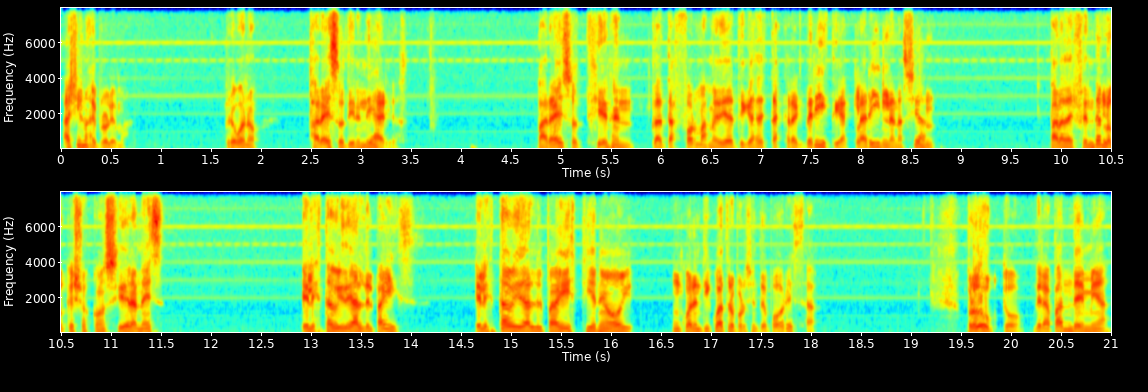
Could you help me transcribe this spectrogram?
allí no hay problema. Pero bueno, para eso tienen diarios. Para eso tienen plataformas mediáticas de estas características, Clarín, La Nación. Para defender lo que ellos consideran es el estado ideal del país. El estado ideal del país tiene hoy un 44% de pobreza producto de la pandemia,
